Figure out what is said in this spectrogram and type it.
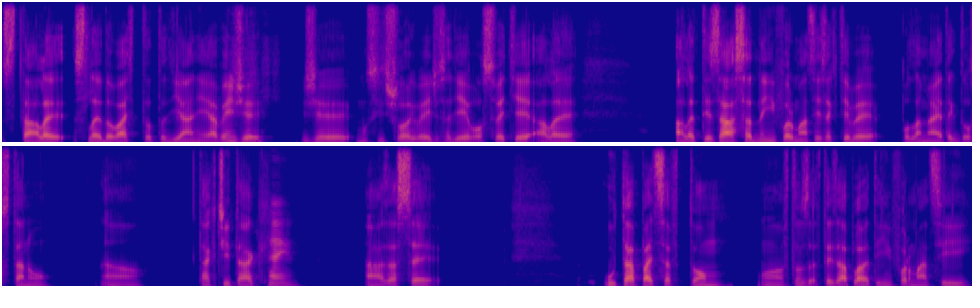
stále sledovať toto dianie. Ja viem, že, že musí človek vedieť, čo sa deje vo svete, ale, ale tie zásadné informácie sa k tebe podľa mňa aj tak dostanú uh, tak či tak. Hej. A zase utápať sa v tom, uh, v, tom, v tej záplave tých informácií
